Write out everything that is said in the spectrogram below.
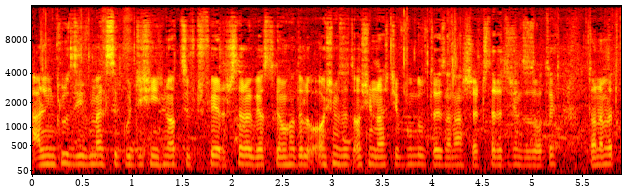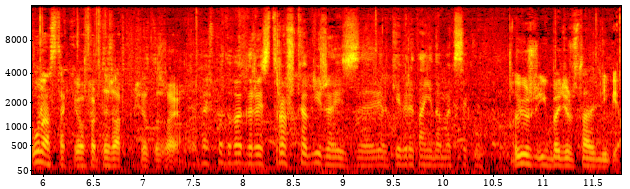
All inclusive w Meksyku 10 nocy w czterogwiazdkowym hotelu 818 funtów, to jest za nasze 4000 zł. To nawet u nas takie oferty rzadko się zdarzają. Weź pod uwagę, że jest troszkę bliżej z Wielkiej Brytanii do Meksyku. To już ich będzie usprawiedliwia.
